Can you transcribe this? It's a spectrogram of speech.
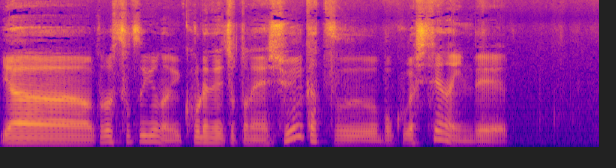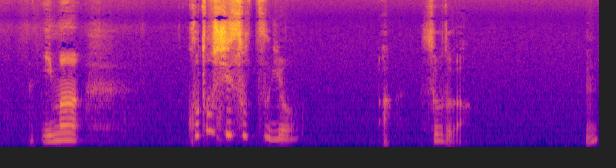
いやー、今年卒業なのに、これね、ちょっとね、就活僕がしてないんで、今、今年卒業？あ、そういうことか。ん？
